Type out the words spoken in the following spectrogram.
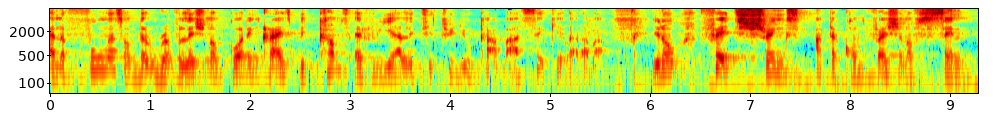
and the fullness of the revelation of God in Christ becomes a reality to you. You know, faith shrinks at the confession of sin.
